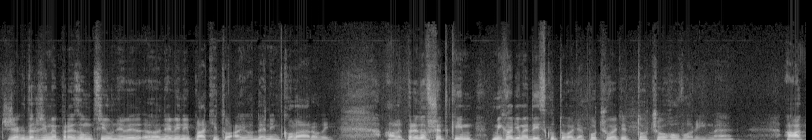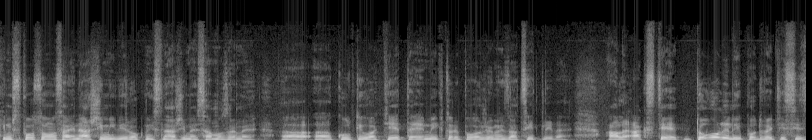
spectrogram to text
Čiže ak držíme prezumciu e, neviny, platí to aj o Denim Kolárovi. Ale predovšetkým my chodíme diskutovať a počúvate to, čo hovoríme a akým spôsobom sa aj našimi výrokmi snažíme samozrejme uh, uh, kultivovať tie témy, ktoré považujeme za citlivé. Ale ak ste dovolili po 2010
